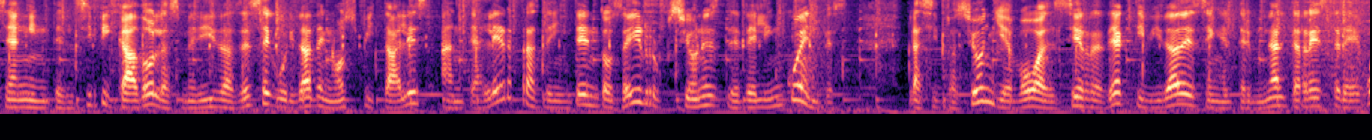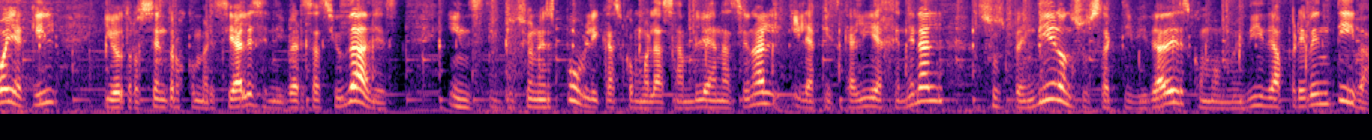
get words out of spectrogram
se han intensificado las medidas de seguridad en hospitales ante alertas de intentos de irrupciones de delincuentes. La situación llevó al cierre de actividades en el terminal terrestre de Guayaquil y otros centros comerciales en diversas ciudades. Instituciones públicas como la Asamblea Nacional y la Fiscalía General suspendieron sus actividades como medida preventiva.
